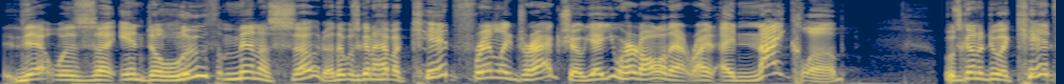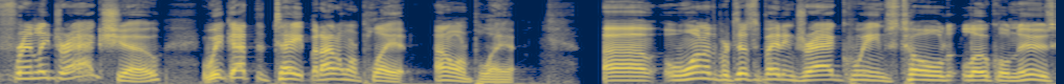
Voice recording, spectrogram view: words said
that was uh, in Duluth, Minnesota, that was going to have a kid friendly drag show. Yeah, you heard all of that right. A nightclub was going to do a kid friendly drag show. We got the tape, but I don't want to play it. I don't want to play it. Uh, one of the participating drag queens told local news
